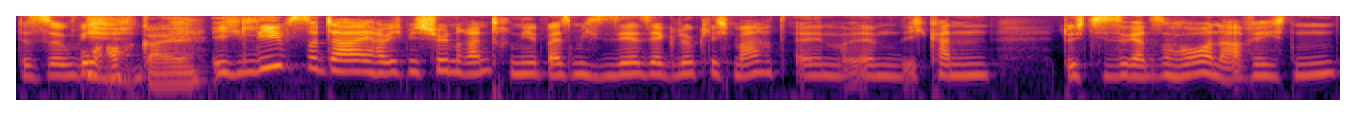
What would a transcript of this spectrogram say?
Das ist irgendwie. Oh, auch geil. Ich lieb's total. Habe ich mich schön rantrainiert, weil es mich sehr, sehr glücklich macht. Ähm, ähm, ich kann durch diese ganzen Horrornachrichten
